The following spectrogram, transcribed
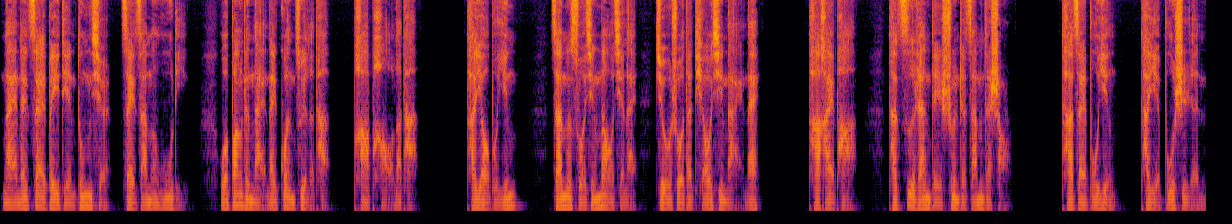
奶奶再备点东西在咱们屋里，我帮着奶奶灌醉了他，怕跑了他。他要不应，咱们索性闹起来，就说他调戏奶奶。他害怕，他自然得顺着咱们的手。他再不应，他也不是人，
